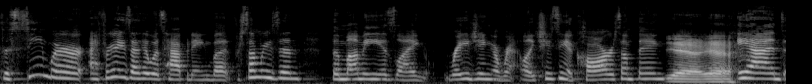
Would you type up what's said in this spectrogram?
the scene where I forget exactly what's happening, but for some reason the mummy is like raging around, like chasing a car or something. Yeah, yeah. And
